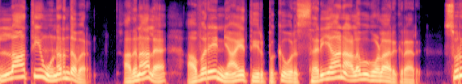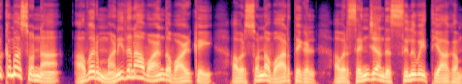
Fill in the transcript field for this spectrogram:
எல்லாத்தையும் உணர்ந்தவர். அதனால அவரே நியாய தீர்ப்புக்கு ஒரு சரியான அளவுகோலா இருக்கிறார். சுருக்கமா சொன்னா அவர் மனிதனா வாழ்ந்த வாழ்க்கை அவர் சொன்ன வார்த்தைகள் அவர் செஞ்ச அந்த சிலுவை தியாகம்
